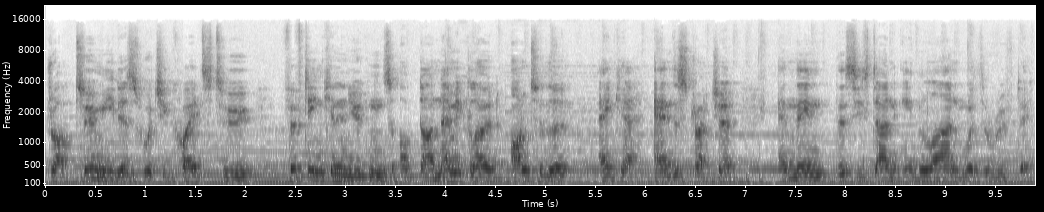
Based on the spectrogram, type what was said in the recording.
dropped 2 meters which equates to 15 kilonewtons of dynamic load onto the anchor and the structure and then this is done in line with the roof deck.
